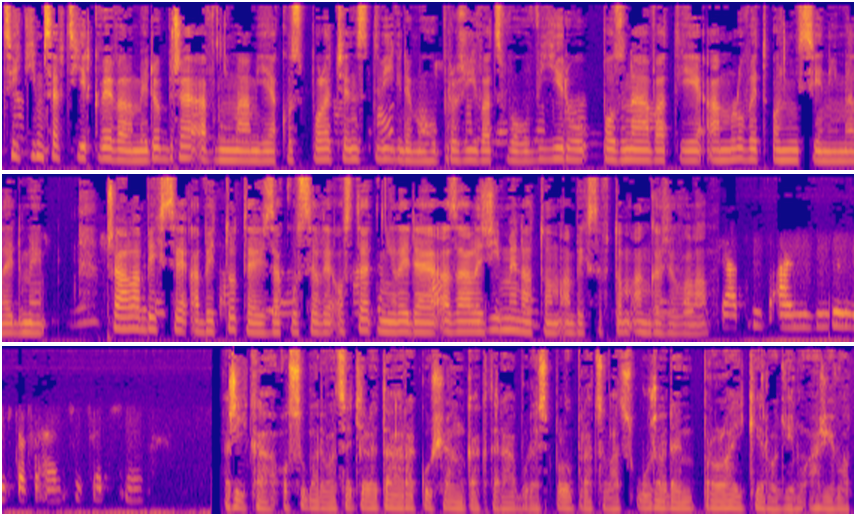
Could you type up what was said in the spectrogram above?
Cítím se v církvi velmi dobře a vnímám ji jako společenství, kde mohu prožívat svou víru, poznávat ji a mluvit o ní s jinými lidmi. Přála bych si, aby to tež zakusili ostatní lidé a záleží mi na tom, abych se v tom angažovala. Říká 28-letá Rakušanka, která bude spolupracovat s Úřadem pro lajky, rodinu a život.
